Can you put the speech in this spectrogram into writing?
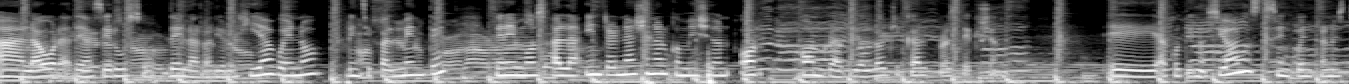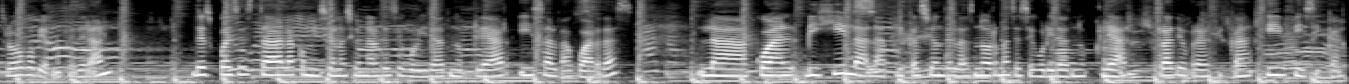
a la hora de hacer uso de la radiología? Bueno, principalmente tenemos a la International Commission on Radiological Protection. Eh, a continuación se encuentra nuestro gobierno federal. Después está la Comisión Nacional de Seguridad Nuclear y Salvaguardas, la cual vigila la aplicación de las normas de seguridad nuclear, radiográfica y física.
